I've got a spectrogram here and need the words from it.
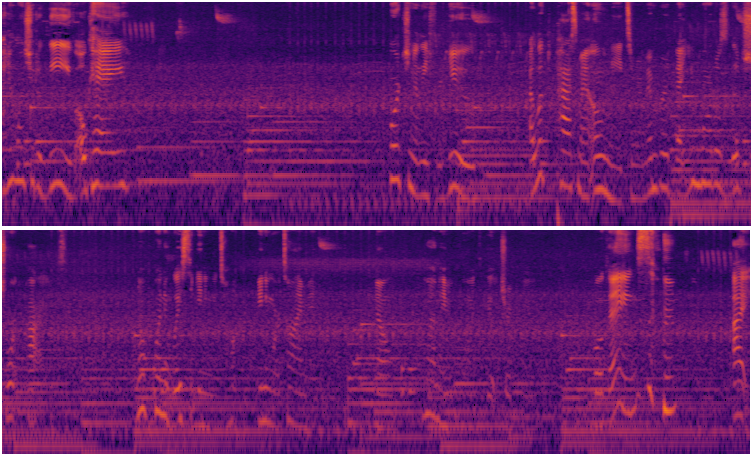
I didn't want you to leave, okay? Fortunately for you, I looked past my own needs and remembered that you mortals live short lives. No point in wasting any, any more time and no, I'm not even going to guilt trip you. Thanks. I,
